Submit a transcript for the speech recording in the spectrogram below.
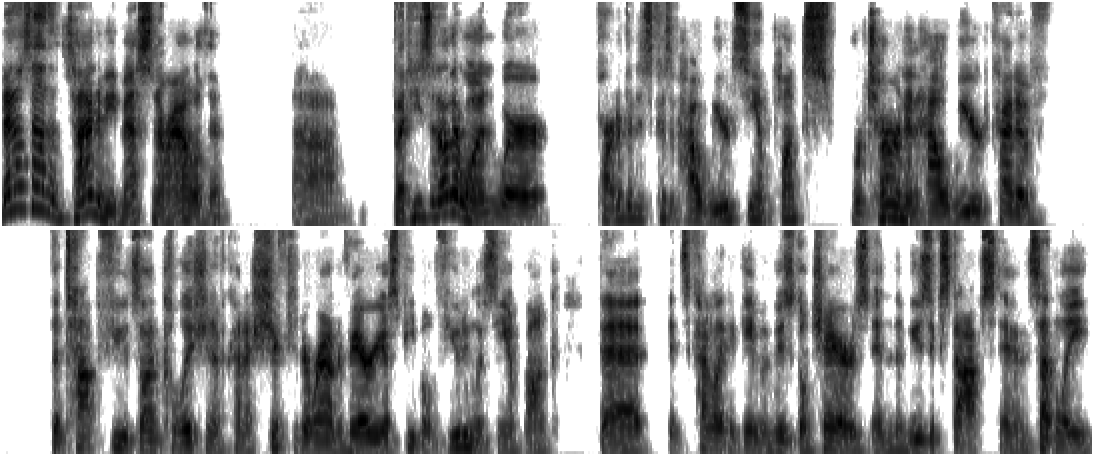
Now's not the time to be messing around with him. Um, but he's another one where part of it is because of how weird CM Punk's return and how weird kind of the top feuds on Collision have kind of shifted around various people feuding with CM Punk. That it's kind of like a game of musical chairs, and the music stops, and suddenly,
